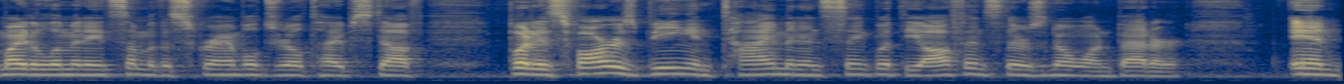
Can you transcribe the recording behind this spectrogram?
might eliminate some of the scramble drill type stuff, But as far as being in time and in sync with the offense, there's no one better. And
